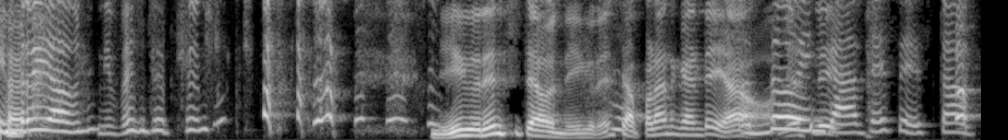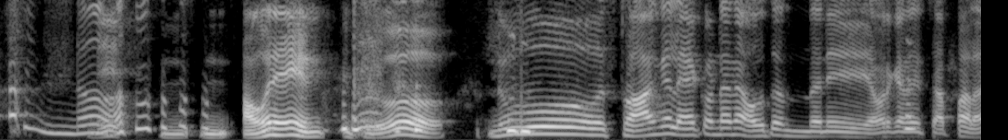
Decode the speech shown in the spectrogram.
ఇంటర్వ్యూ అవును నీ పని చెప్తాను. నీ గురించి నీ గురించి చెప్పడానికంటే అవునే ఇప్పుడు నువ్వు స్ట్రాంగ్గా లేకుండానే అవుతుందని ఎవరికైనా చెప్పాలా?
